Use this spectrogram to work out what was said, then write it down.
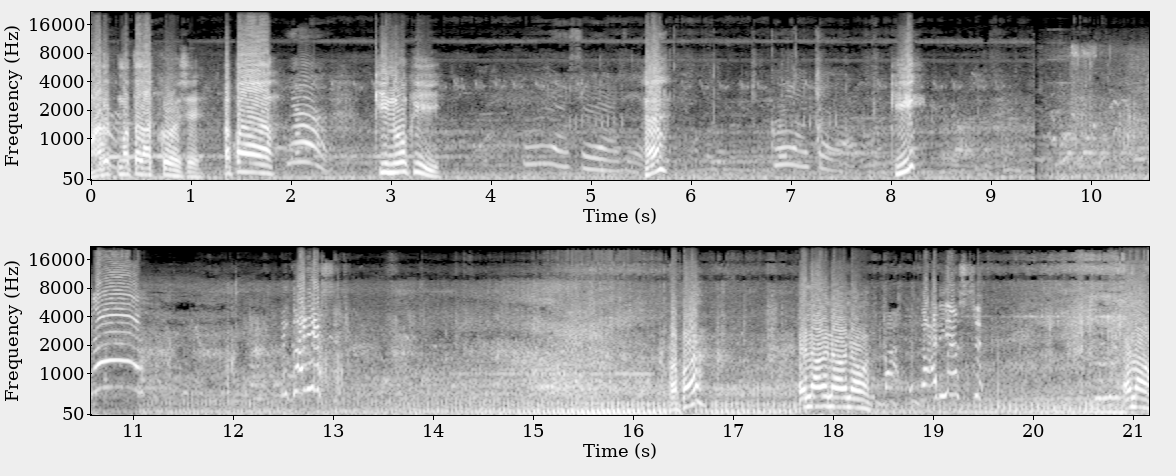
ভারত মাতা রাগ করেছে পাপা! কি নো কি? হ্যাঁ? কি। পাপা? এ নাও নাও নাও গাড়ি আসছে এ নাও।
